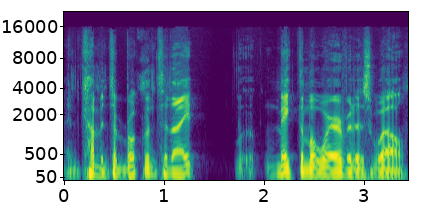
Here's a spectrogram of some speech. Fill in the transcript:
and come into Brooklyn tonight, make them aware of it as well.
